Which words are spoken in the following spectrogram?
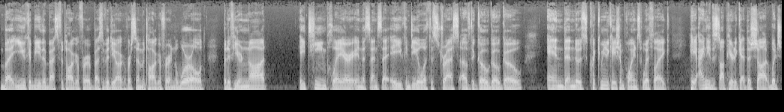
But you could be the best photographer, best videographer, cinematographer in the world. But if you're not a team player in the sense that a you can deal with the stress of the go go go and then those quick communication points with like hey, I need to stop here to get this shot, which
